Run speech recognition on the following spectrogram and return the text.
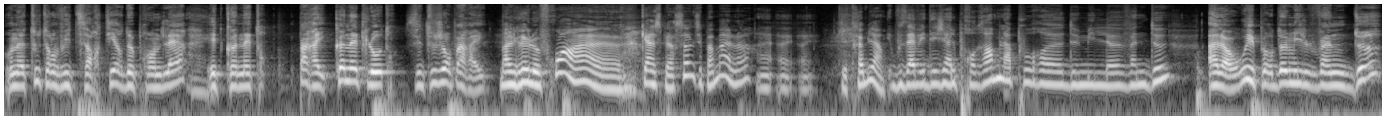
On a tout envie de sortir, de prendre l'air, et de connaître... Pareil, connaître l'autre, c'est toujours pareil. Malgré le froid, hein, 15 personnes, c'est pas mal. Hein. Ouais, ouais, ouais. C'est très bien. Vous avez déjà le programme là pour euh, 2022 Alors oui, pour 2022,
